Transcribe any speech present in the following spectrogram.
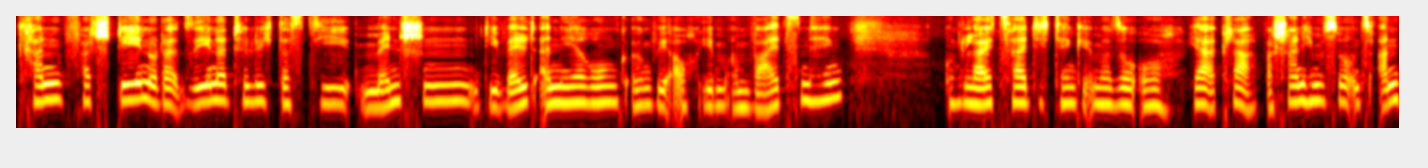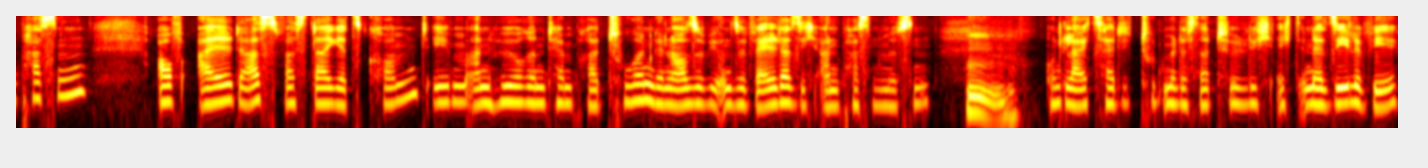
kann verstehen oder sehe natürlich, dass die Menschen, die Welternährung irgendwie auch eben am Weizen hängt. Und gleichzeitig denke ich immer so, oh ja klar, wahrscheinlich müssen wir uns anpassen auf all das, was da jetzt kommt, eben an höheren Temperaturen, genauso wie unsere Wälder sich anpassen müssen. Hm. Und gleichzeitig tut mir das natürlich echt in der Seele weh.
